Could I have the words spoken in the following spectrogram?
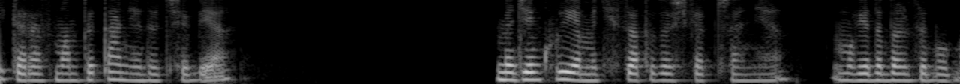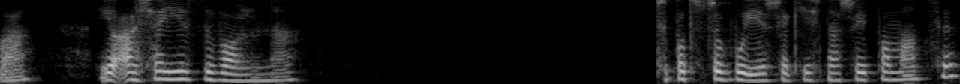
I teraz mam pytanie do ciebie. My dziękujemy ci za to doświadczenie. Mówię do Belzebuba. Joasia jest wolna. Czy potrzebujesz jakiejś naszej pomocy?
